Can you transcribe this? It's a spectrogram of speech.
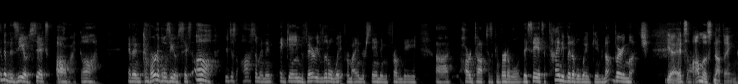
and then the Z06, oh my god and then convertible Z06. Oh, you're just awesome. And then it gained very little weight, from my understanding, from the uh, hardtop to the convertible. They say it's a tiny bit of a weight gain, but not very much. Yeah, it's uh, almost nothing.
